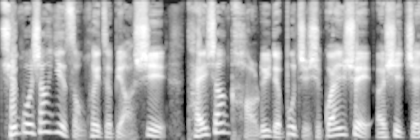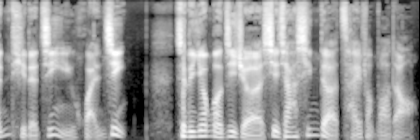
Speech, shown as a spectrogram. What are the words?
全国商业总会则表示，台商考虑的不只是关税，而是整体的经营环境。今天，央广记者谢佳欣的采访报道。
